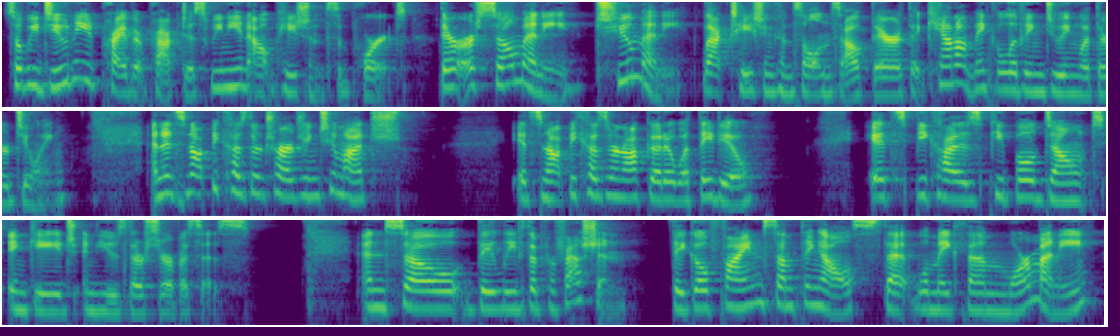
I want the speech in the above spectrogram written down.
So we do need private practice. We need outpatient support. There are so many, too many lactation consultants out there that cannot make a living doing what they're doing. And it's not because they're charging too much. It's not because they're not good at what they do. It's because people don't engage and use their services. And so they leave the profession. They go find something else that will make them more money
